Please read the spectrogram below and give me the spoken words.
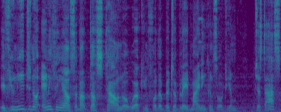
If you need to know anything else about Dusktown or working for the Bitterblade Mining Consortium, just ask.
